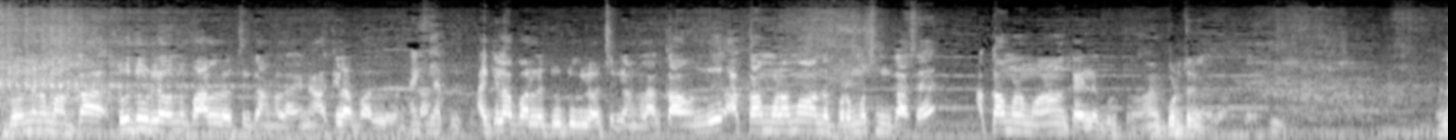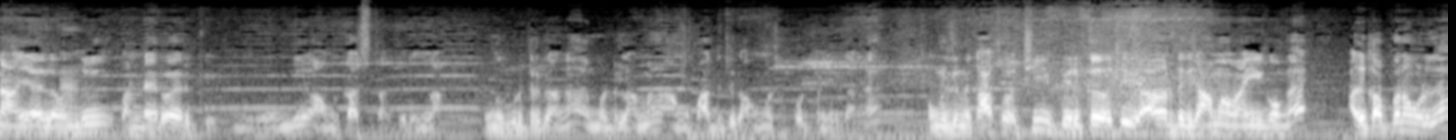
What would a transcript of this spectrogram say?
இப்போ வந்து நம்ம அக்கா தூத்துக்குடியில் வந்து பார்லர் வச்சிருக்காங்களா என்ன அகிலா பார்லர் அகிலா பார்லர் தூத்துக்குடியில் வச்சிருக்காங்களா அக்கா வந்து அக்கா மூலமா அந்த ப்ரொமோஷன் காசை அக்கா மூலமா அவங்க கையில கொடுத்துருவாங்க. கொடுத்துருங்க அக்கா. ஏன்னா ஐயா இதுல வந்து பன்னெண்டாயிரம் ரூபாய் இருக்கு. இது வந்து அவங்க காசு தான் சரிங்களா? இவங்க கொடுத்துருக்காங்க. அது மட்டும் இல்லாமல் அவங்க பார்த்துட்டு இருக்காங்க அவங்களும் சப்போர்ட் பண்ணியிருக்காங்க. உங்களுக்கு இந்த காசை வச்சு இப்போ இருக்கிறத வச்சு வியாபாரத்துக்கு ஜாமான் வாங்கிக்கோங்க. அதுக்கப்புறம் உங்களுக்கு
